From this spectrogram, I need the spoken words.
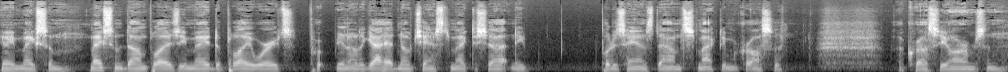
You know, he makes some makes some dumb plays. He made the play where it's you know the guy had no chance to make the shot, and he put his hands down, and smacked him across the across the arms, and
